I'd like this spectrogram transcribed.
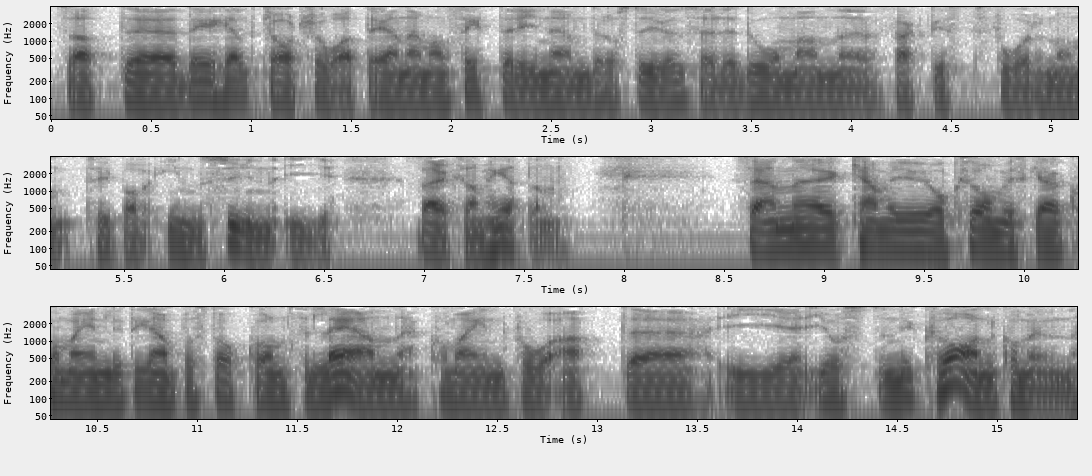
Så att eh, det är helt klart så att det är när man sitter i nämnder och styrelser det är då man eh, faktiskt får någon typ av insyn i verksamheten. Sen eh, kan vi ju också om vi ska komma in lite grann på Stockholms län komma in på att i just Nykvarn kommun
